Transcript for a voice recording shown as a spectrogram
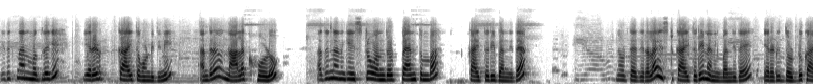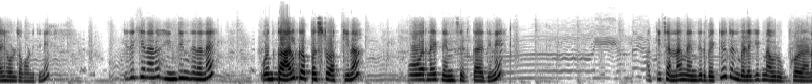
ಇದಕ್ಕೆ ನಾನು ಮೊದಲಿಗೆ ಎರಡು ಕಾಯಿ ತಗೊಂಡಿದ್ದೀನಿ. ಅಂದರೆ ನಾಲ್ಕು ಹೋಳು. ಅದು ನನಗೆ ಇಷ್ಟು ಒಂದು ದೊಡ್ಡ ಪ್ಯಾನ್ ತುಂಬ ಕಾಯಿ ತುರಿ ಬಂದಿದೆ. ನೋಡ್ತಾ ಇದ್ದೀರಲ್ಲ, ಇಷ್ಟು ಕಾಯಿ ತುರಿ ನನಗೆ ಬಂದಿದೆ. ಎರಡು ದೊಡ್ಡ ಕಾಯಿ ಹೋಳು ತೊಗೊಂಡಿದ್ದೀನಿ. ಇದಕ್ಕೆ ನಾನು ಹಿಂದಿನ ದಿನನೇ ಒಂದು ಕಾಲು ಕಪ್ಪಷ್ಟು ಅಕ್ಕಿನ ಓವರ್ ನೈಟ್ ನೆನೆಸಿಡ್ತಾ ಇದ್ದೀನಿ. ಅಕ್ಕಿ ಚೆನ್ನಾಗಿ ನೆನೆದಿರಬೇಕು ಇದನ್ನು ಬೆಳಗ್ಗೆ ನಾವು ರುಬ್ಕೊಳ್ಳೋಣ.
